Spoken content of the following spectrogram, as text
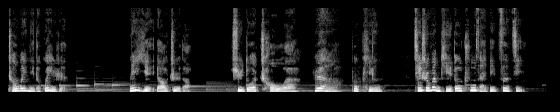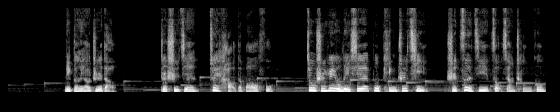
成为你的贵人。你也要知道，许多仇啊、怨啊、不平，其实问题都出在你自己。你更要知道，这世间最好的报复，就是运用那些不平之气，使自己走向成功。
